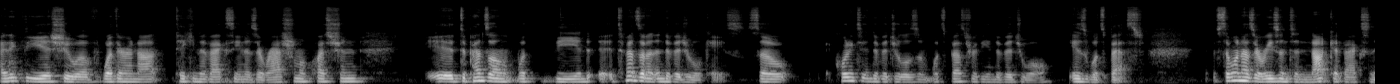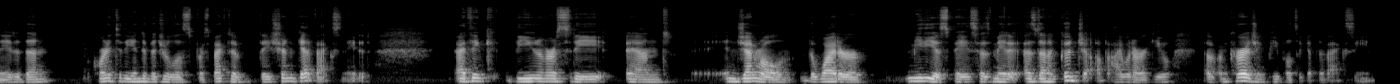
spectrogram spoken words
I think the issue of whether or not taking the vaccine is a rational question, it depends on what the it depends on an individual case. So, according to individualism, what's best for the individual is what's best. If someone has a reason to not get vaccinated, then according to the individualist perspective, they shouldn't get vaccinated. I think the university and in general the wider media space has made it has done a good job, I would argue, of encouraging people to get the vaccine.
